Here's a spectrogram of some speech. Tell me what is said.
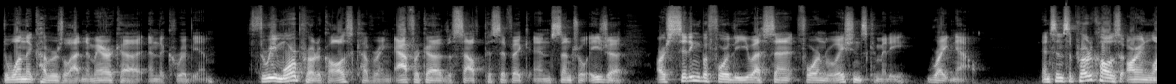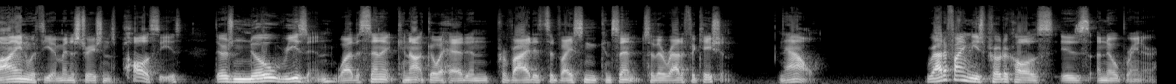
the one that covers Latin America and the Caribbean. Three more protocols covering Africa, the South Pacific, and Central Asia are sitting before the U.S. Senate Foreign Relations Committee right now. And since the protocols are in line with the administration's policies, there's no reason why the Senate cannot go ahead and provide its advice and consent to their ratification. Now. Ratifying these protocols is a no-brainer.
